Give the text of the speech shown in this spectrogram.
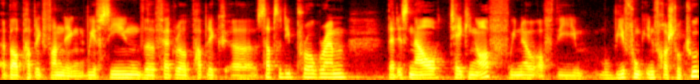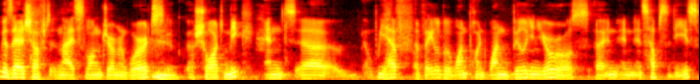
about public funding. We have seen the federal public uh, subsidy program that is now taking off. We know of the Mobilfunkinfrastrukturgesellschaft, a nice long German word, mm. short MIG, and uh, we have available 1.1 billion euros uh, in, in, in subsidies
